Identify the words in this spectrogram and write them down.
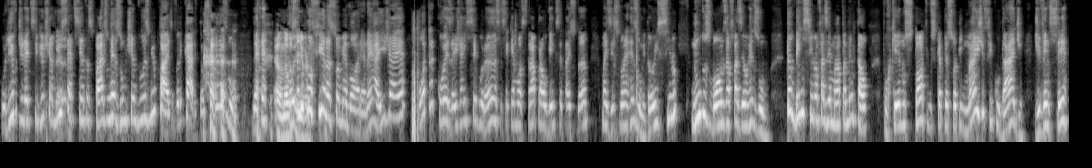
O livro de direito civil tinha 1.700 páginas, o resumo tinha 2.000 páginas. Eu falei, cara, então isso é um resumo. Né? É um novo então você livro. não confia na sua memória, né? Aí já é outra coisa, aí já é insegurança, você quer mostrar para alguém que você está estudando, mas isso não é resumo. Então eu ensino num dos bônus a fazer o resumo. Também ensino a fazer mapa mental, porque nos tópicos que a pessoa tem mais dificuldade de vencer,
